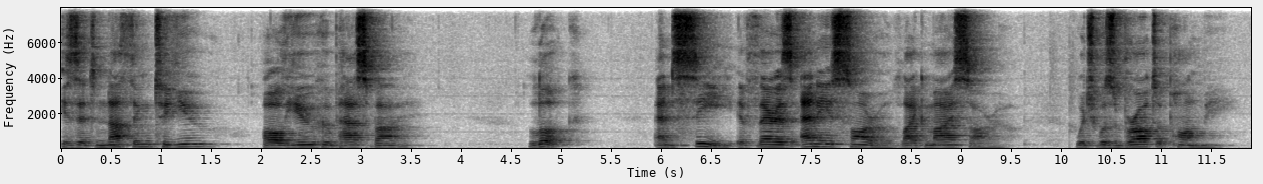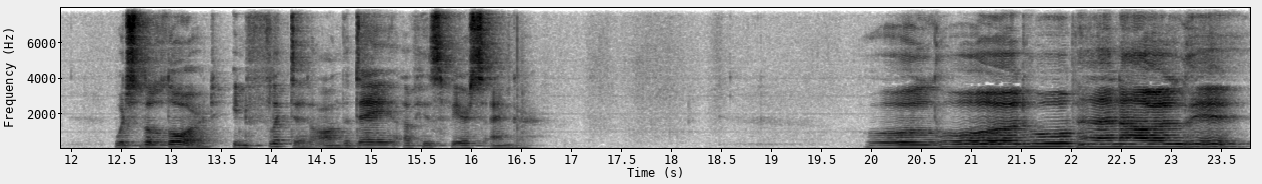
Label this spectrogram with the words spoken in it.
Is it nothing to you, all you who pass by? Look and see if there is any sorrow like my sorrow, which was brought upon me, which the Lord inflicted on the day of his fierce anger. O Lord, open our lips,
